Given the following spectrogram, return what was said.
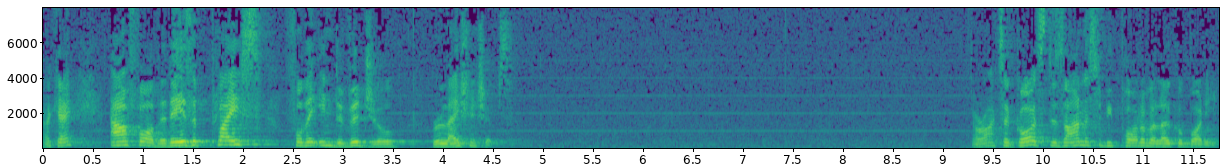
Okay? Our Father. There's a place for the individual relationships. All right, so God's designed us to be part of a local body,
